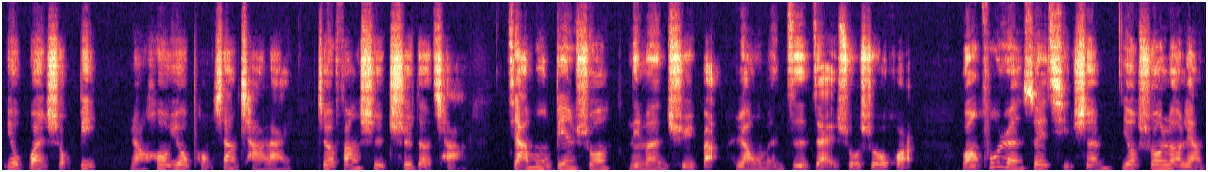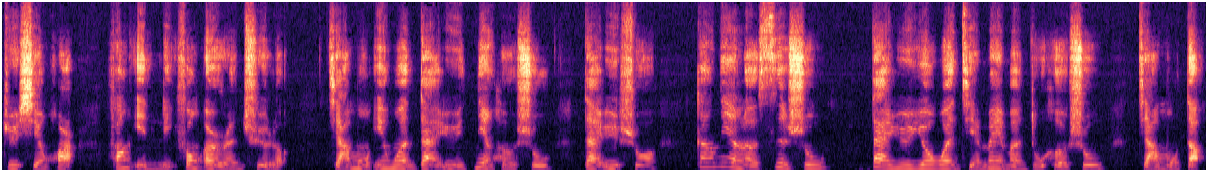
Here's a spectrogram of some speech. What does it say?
又灌手臂，然后又捧上茶来，这方是吃的茶。贾母便说：“你们去吧，让我们自在说说话。”王夫人遂起身，又说了两句闲话，方引李凤二人去了。贾母因问黛玉念何书，黛玉说：“刚念了四书。”黛玉又问姐妹们读何书，贾母道：“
